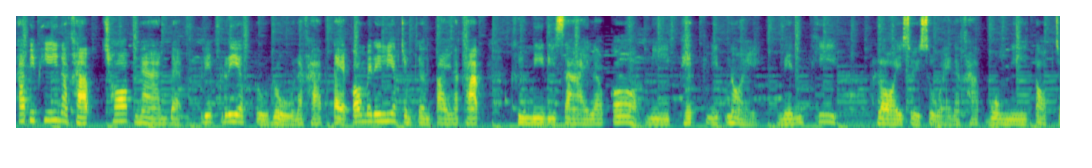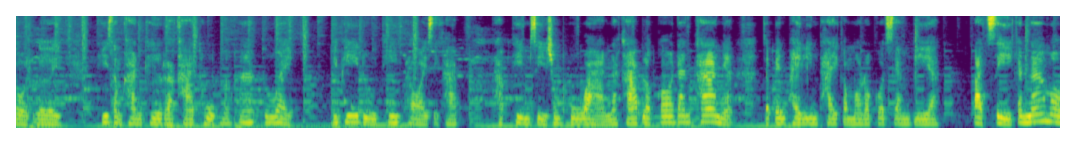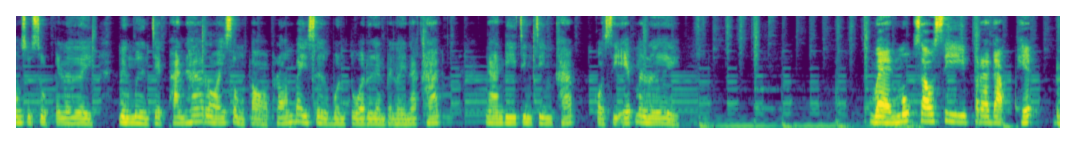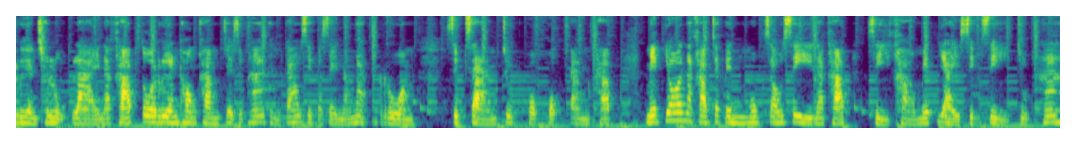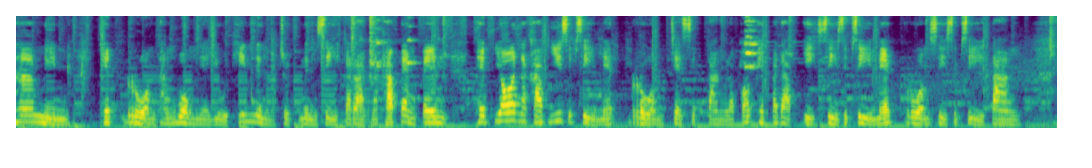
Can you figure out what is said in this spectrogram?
ถ้าพี่ๆนะครับชอบงานแบบเรียบๆหรูๆนะครับ แต่ก็ไม่ได้เรียบจนเกินไปนะครับ คือมีดีไซน์แล้วก็มีเพชรนิดหน่อย เน้นที่พลอยสวยๆนะครับ วงนี้ตอบโจทย์เลย ที่สำคัญคือราคาถูกมากๆด้วย พี่ๆดูที่พลอยสิครับทับทิมสีชมพูหวานนะครับ แล้วก็ด้านข้างเนี่ยจะเป็นไพลินไทยกับมรกตแซมเบีย ตัดสีกันหน้ามองสุดๆไปเลย 17,500 ส่งต่อพร้อมใบเซอร์บนตัวเรือนไปเลยนะครับ งานดีจริงๆครับ กด CF มาเลย แหวนมุกเซาซี ประดับเพชรเรือนฉลุลายนะครับ ตัวเรือนทองคำ75-90%น้ำหนักรวม 13.66 กรัมครับ เม็ดยอดนะครับจะเป็นมุกเซาซีนะครับ สีขาวเม็ดใหญ่ 14.55 มิล เพชรรวมทั้งวงเนี่ยอยู่ที่ 1.14 กรัตนะครับ แบ่งเป็นเพชรยอดนะครับ 24 เม็ดรวม 70 ตังค์ แล้วก็เพชรประดับอีก 44 เม็ดรวม 44 ตังค์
